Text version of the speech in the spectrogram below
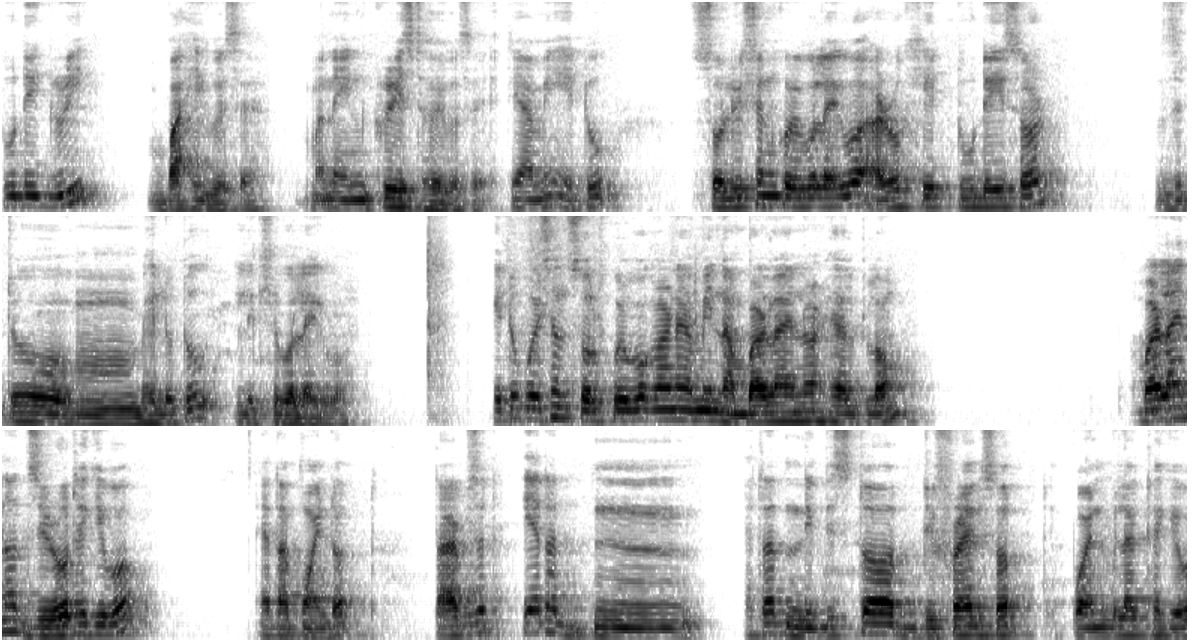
টু ডিগ্ৰী বাঢ়ি গৈছে মানে ইনক্ৰিজড হৈ গৈছে। এতিয়া আমি এইটো চলিউশ্যন কৰিব লাগিব আৰু সেই টু ডেইজৰ যিটো ভেলুটো লিখিব লাগিব। এইটো কুৱেশ্যন ছল্ভ কৰিবৰ কাৰণে আমি নাম্বাৰ লাইনৰ হেল্প ল'ম। নাম্বাৰ লাইনত জিৰ' থাকিব এটা পইণ্টত তাৰপিছত এই এটা এটা নিৰ্দিষ্ট ডিফাৰেঞ্চত পইণ্টবিলাক থাকিব।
